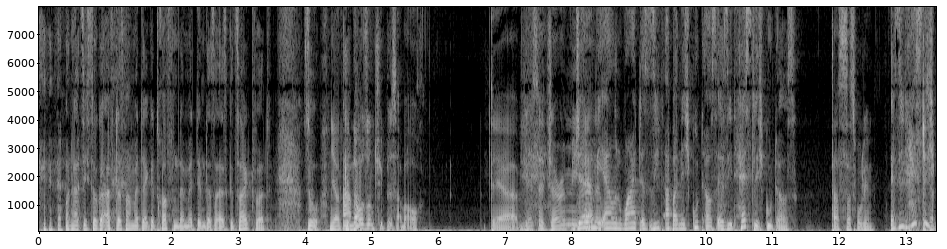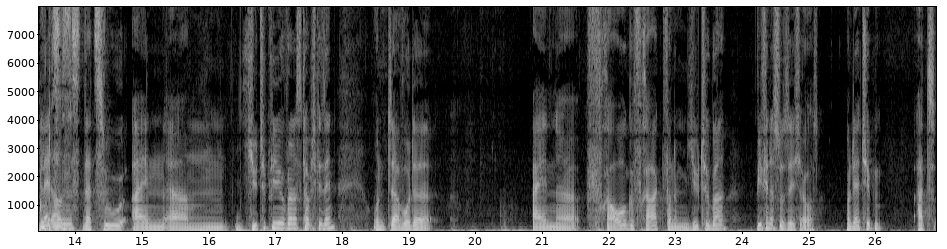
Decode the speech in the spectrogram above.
und hat sich sogar öfters mal mit der getroffen, damit dem das alles gezeigt wird. So, Ja, und Aber- genau so ein Typ ist aber auch der, wie heißt der, Jeremy? Jeremy Allen. Allen White, es sieht aber nicht gut aus. Er sieht hässlich gut aus. Das ist das Problem. Er sieht Ich hässlich habe gut aus. letztens dazu ein ähm, YouTube-Video, war das, glaube ich, gesehen. Und da wurde eine Frau gefragt von einem YouTuber, wie findest du sich aus? Und der Typ hat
